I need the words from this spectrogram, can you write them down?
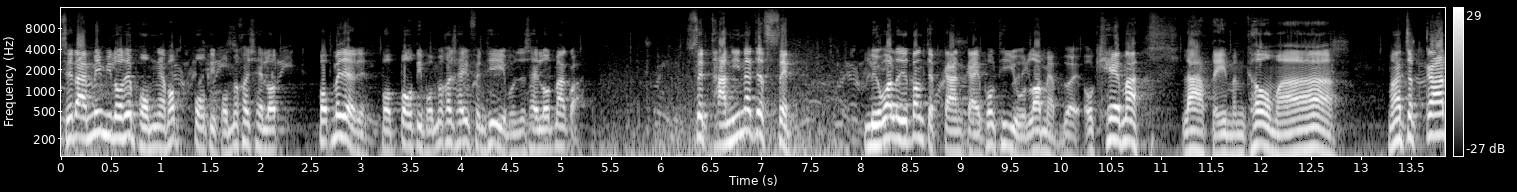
เสียดายไม่มีรถให้ผมไงเพราะปกติผมไม่ค่อยใช้รถปกไม่ใช่ดิผมปกติผมไม่ค่อยใช้เฟนที่ผมจะใช้รถมากกว่า เสร็จฐานนี้น่าจะเสร็จ หรือว่าเราจะต้องจัดการไก่พวกที่อยู่รอบแมปด้วย โอเคมาลาเตมันเข้ามา มาจัดการ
